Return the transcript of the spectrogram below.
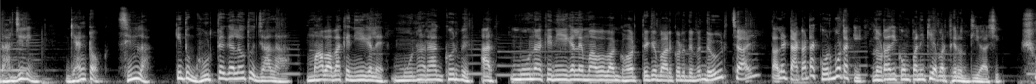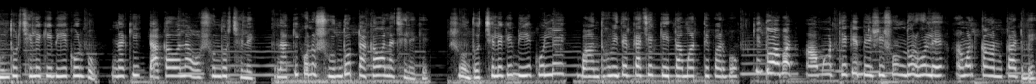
দার্জিলিং, গ্যাংটক, সিমলা। কিন্তু ঘুরতে গেলেও তো জ্বালা। মা বাবাকে নিয়ে গেলে মোনা রাগ করবে? আর মোনাকে নিয়ে গেলে মা বাবা ঘর থেকে বার করে দেবে? দৌড় চাই। তাহলে টাকাটা করবোটা কি? লটারি কোম্পানি কি আবার ফেরত দিয়ে আসি? সুন্দর ছেলেকে বিয়ে করব? নাকি টাকাওয়ালা অসুন্দর ছেলে? নাকি কোনো সুন্দর টাকাওয়ালা ছেলেকে? সুন্দর ছেলেকে বিয়ে করলে বান্ধবীদের কাছে কেতা মারতে পারব। কিন্তু আবার আমার থেকে বেশি সুন্দর হলে আমার কান কাটবে।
